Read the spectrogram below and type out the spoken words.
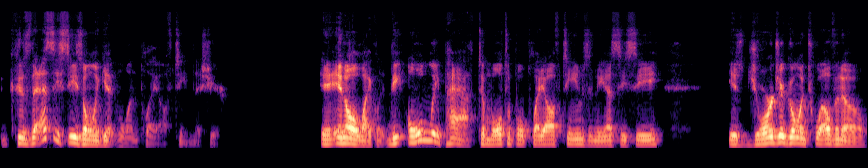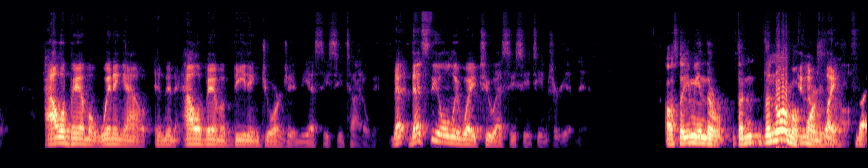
because the, SEC is only getting one playoff team this year. In, all likelihood, the only path to multiple playoff teams in the SEC is Georgia going twelve and zero, Alabama winning out, and then Alabama beating Georgia in the SEC title game. That that's the only way two SEC teams are getting in. Oh, so you mean the the, the normal In the formula? playoff. But-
